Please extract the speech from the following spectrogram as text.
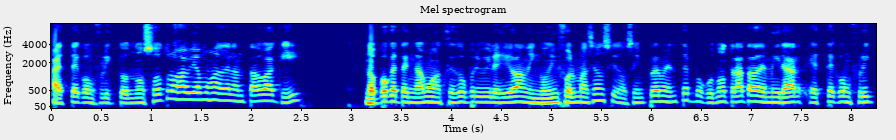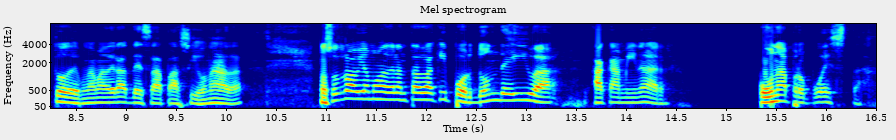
a este conflicto. Nosotros habíamos adelantado aquí, no porque tengamos acceso privilegiado a ninguna información, sino simplemente porque uno trata de mirar este conflicto de una manera desapasionada nosotros habíamos adelantado aquí por dónde iba a caminar una propuesta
